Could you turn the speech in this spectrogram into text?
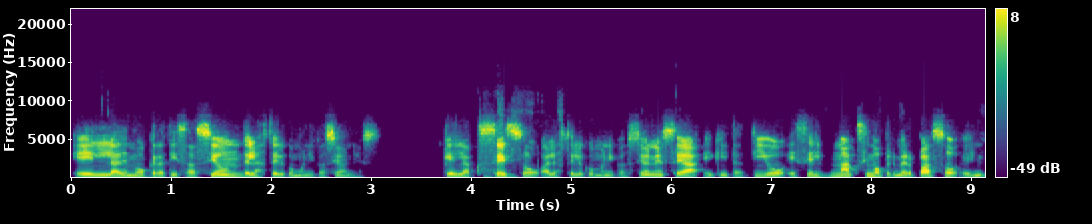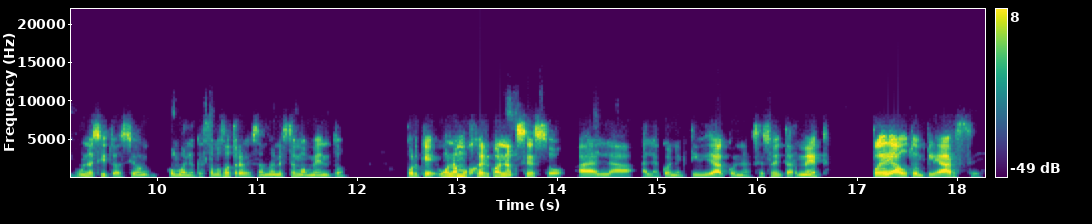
la democratización de las telecomunicaciones. Que el acceso a las telecomunicaciones sea equitativo es el máximo primer paso en una situación como la que estamos atravesando en este momento, porque una mujer con acceso a la, a la conectividad, con acceso a Internet, puede autoemplearse,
